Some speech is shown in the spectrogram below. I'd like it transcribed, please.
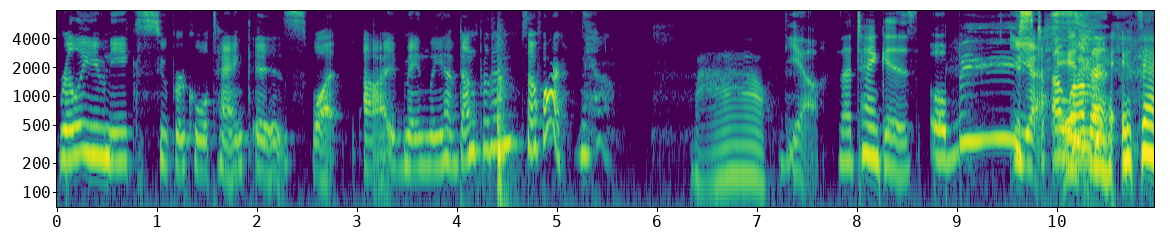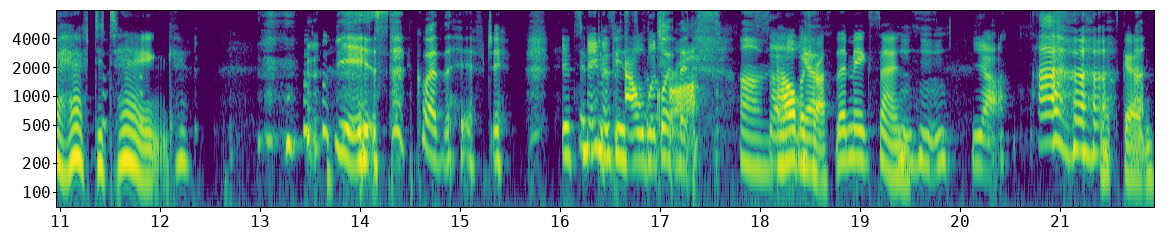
really unique, super cool tank is what I mainly have done for them so far. Yeah. Wow. Yeah, that tank is a beast. Yes. I It's love it. a, it's a hefty tank. yes, quite the hefty. Its name is piece of equipment. Albatross. Um, So- Albatross. That makes sense. Yeah. That's good.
